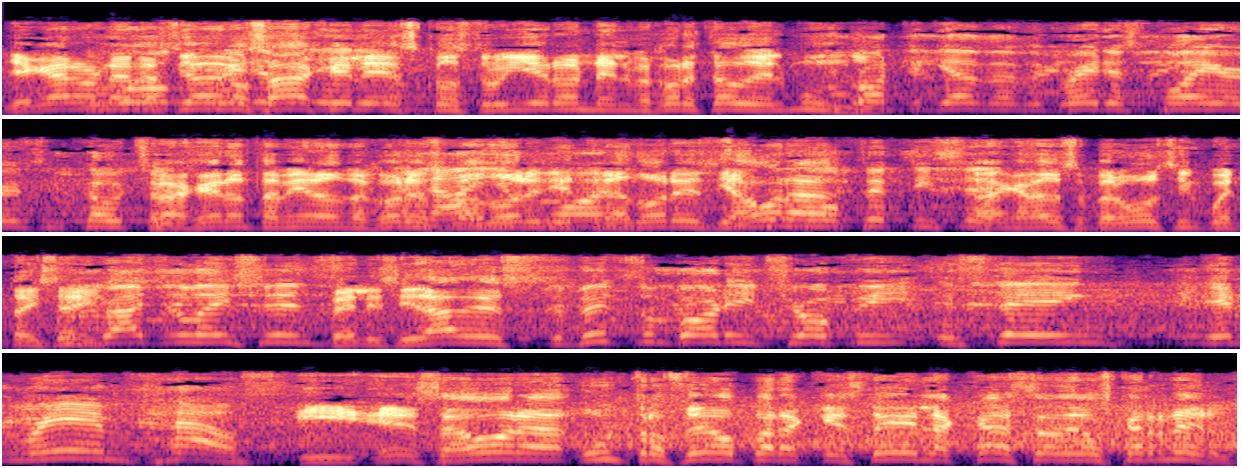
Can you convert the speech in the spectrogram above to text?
Llegaron a la ciudad de Los Ángeles, construyeron el mejor estado del You mundo. brought together the greatest players and coaches. Trajeron también a los mejores jugadores y entrenadores y ahora Bowl 56. han ganado el Super Bowl 56. Congratulations. Felicidades. The Vince Lombardi Trophy is staying in Rams house. Y es ahora un trofeo para que esté en la casa de los carneros.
